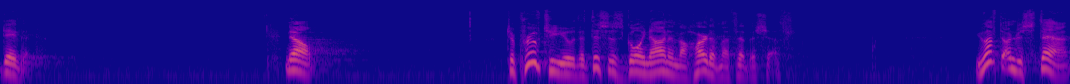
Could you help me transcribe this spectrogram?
David. Now, to prove to you that this is going on in the heart of Mephibosheth, you have to understand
